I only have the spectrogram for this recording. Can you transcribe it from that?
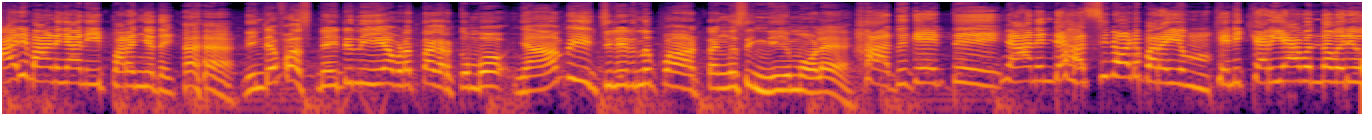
കാര്യമാണ് ഞാൻ ഈ പറഞ്ഞത്. നിന്റെ ഫസ്റ്റ് നൈറ്റ് നീ അവിടെ തകർക്കുമ്പോ ഞാൻ ബീച്ചിലിരുന്ന് പാട്ടങ്ങ് സിംഗ് ചെയ്യും മോളെ. അത് കേട്ട് ഞാൻ എന്റെ ഹസ്സിനോട് പറയും എനിക്കറിയാവുന്ന ഒരു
